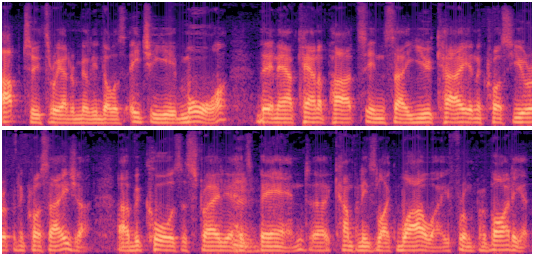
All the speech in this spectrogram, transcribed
up to three hundred million dollars each a year more than our counterparts in, say, UK and across Europe and across Asia, because Australia has banned uh, companies like Huawei from providing it.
